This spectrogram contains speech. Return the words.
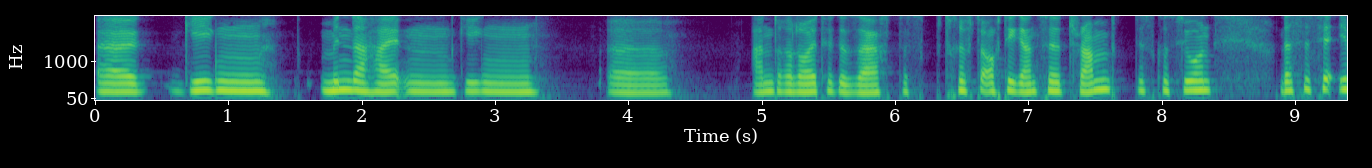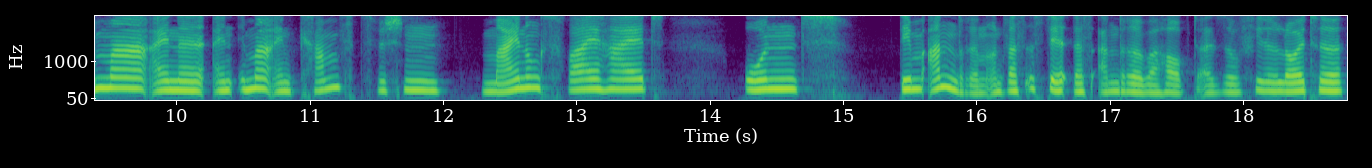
äh, gegen Minderheiten, gegen äh, andere Leute gesagt. Das betrifft auch die ganze Trump-Diskussion. Und das ist ja immer eine, ein, immer ein Kampf zwischen Meinungsfreiheit und dem anderen. Und was ist der, das andere überhaupt? Also viele Leute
